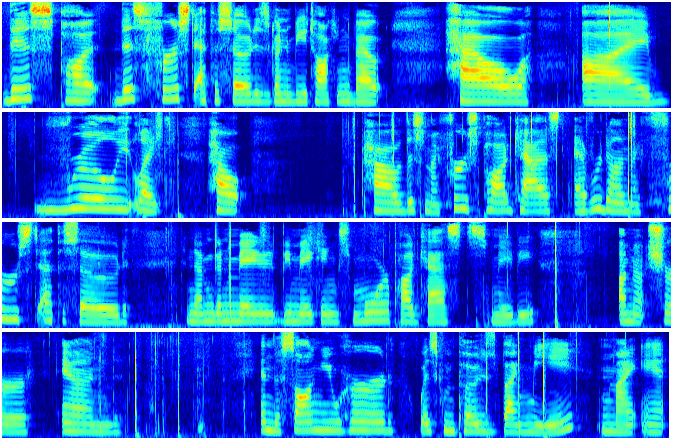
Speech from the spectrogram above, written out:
this part this first episode is going to be talking about how i really like how how this is my first podcast ever done my first episode and I'm gonna may- be making some more podcasts, maybe. I'm not sure. And and the song you heard was composed by me and my aunt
